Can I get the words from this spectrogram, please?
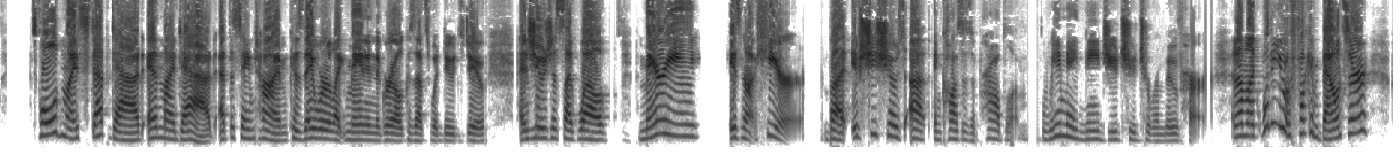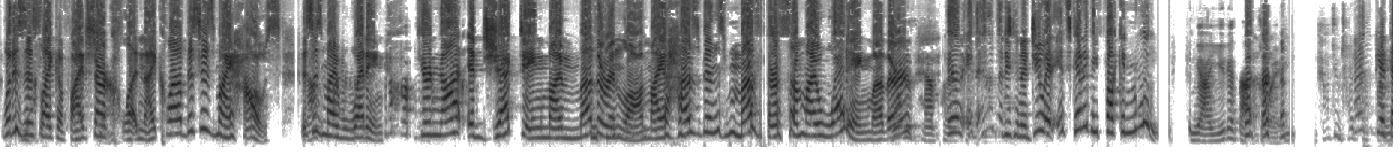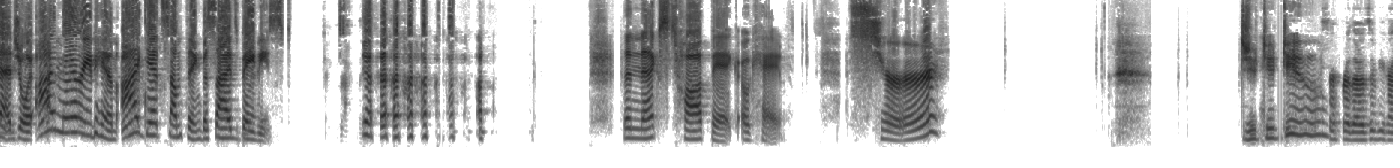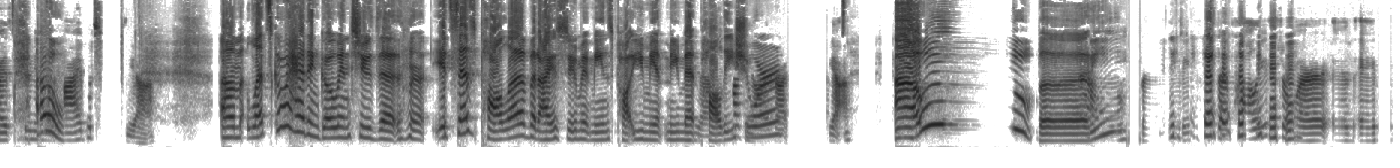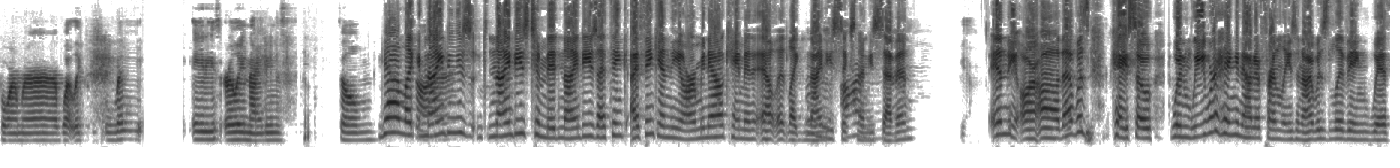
told my stepdad and my dad at the same time because they were like manning the grill because that's what dudes do. And she Mhm. was just like, well, Mary is not here. But if she shows up and causes a problem, we may need you two to remove her. And I'm like, what are you, a fucking bouncer? What is this, like a five star cl- nightclub? This is my house. This is my wedding. You're not ejecting my mother in law, my husband's mother, from my wedding, mother. We'll just have her- And if anybody's going to do it, it's going to be fucking me. yeah, you get that joy. Don't you take I get that me. joy. I married him. I get something besides babies. Exactly. the next topic. Okay. Sure. Do, do, do. So for those of you guys tuning Oh. in, I yeah, Um, let's go ahead and go into the. It says Paula, but I assume it means Paul. You meant you meant yeah. Pauly Shore. Yeah, Oh, buddy. So Pauly Shore is a former what like late eighties, early nineties film. Yeah, like nineties, nineties to mid nineties. I think. I think in the army now came in at, at like In 96, army. 97. In the ar oh, that was okay. So when we were hanging out at Friendlies, and I was living with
